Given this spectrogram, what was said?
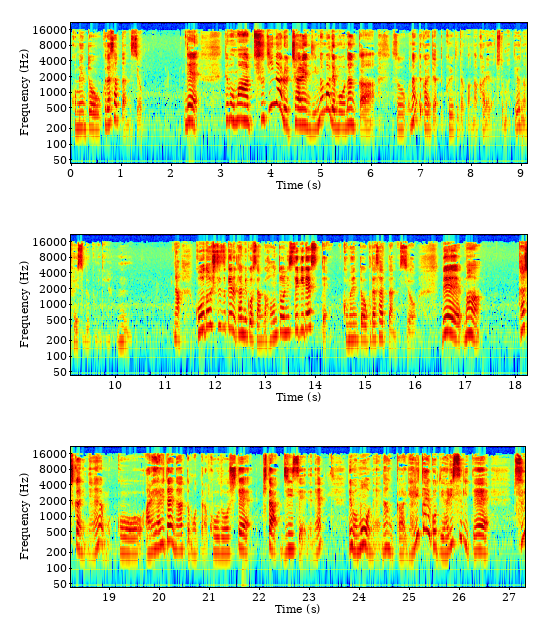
コメントをくださったんですよ。ででもまあ次なるチャレンジ今までもうなんかそうなんて書いてくれてたかな彼が。ちょっと待ってよ今フェイスブック見てうん。な行動し続ける民子さんが本当に素敵ですってコメントをくださったんですよ。でまあ確かにねこうあれやりたいなと思ったら行動してきた人生でねでももうねなんかやりたいことやりすぎて次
